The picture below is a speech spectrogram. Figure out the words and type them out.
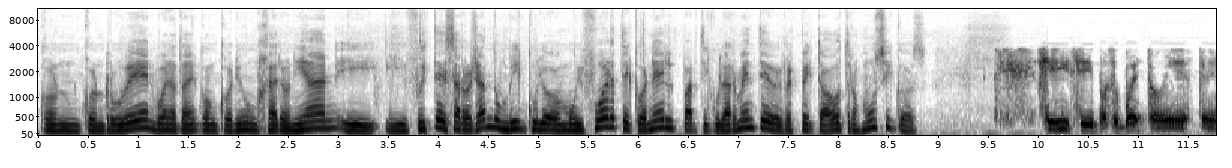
con, con Rubén, bueno, también con Coriún Jaronian, y, y fuiste desarrollando un vínculo muy fuerte con él, particularmente respecto a otros músicos. Sí, sí, por supuesto. Este,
